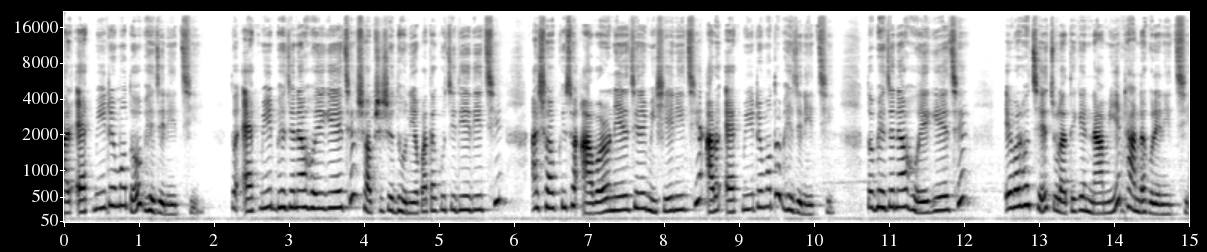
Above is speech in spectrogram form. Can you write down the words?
আর এক মিনিটের মতো ভেজে নিচ্ছি। তো এক মিনিট ভেজে নেওয়া হয়ে গিয়েছে। সবশেষে ধনিয়া পাতা কুচি দিয়ে দিচ্ছি। আর সব কিছু আবারও নেড়ে চেড়ে মিশিয়ে নিচ্ছি আরও এক মিনিটের মতো ভেজে নিচ্ছি। তো ভেজে নেওয়া হয়ে গিয়েছে। এবার হচ্ছে চুলা থেকে নামিয়ে ঠান্ডা করে নিচ্ছি।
